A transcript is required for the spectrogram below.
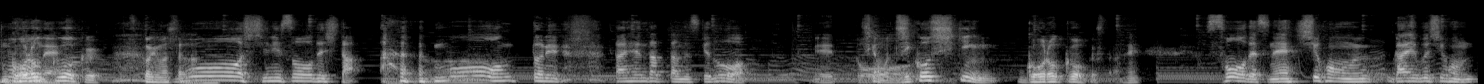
5、ね、6億突っ込みましたもう死にそうでした。もう本当に大変だったんですけど、えー、っと。しかも自己資金5、6億ですからね。そうですね。資本、外部資本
